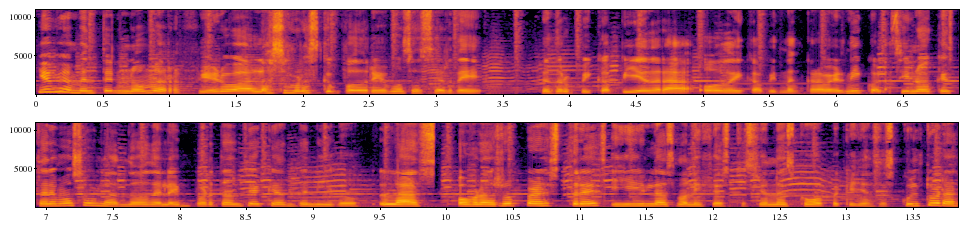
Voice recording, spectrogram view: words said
Y obviamente no me refiero a las obras que podríamos hacer de Pedro Picapiedra o de Capitán Cavernícola, sino que estaremos hablando de la importancia que han tenido las obras rupestres y las manifestaciones como pequeñas esculturas.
